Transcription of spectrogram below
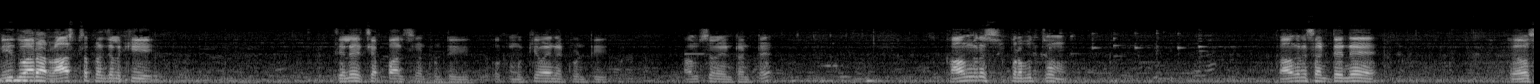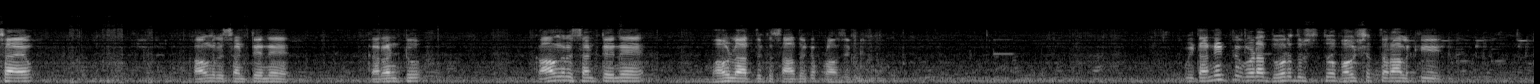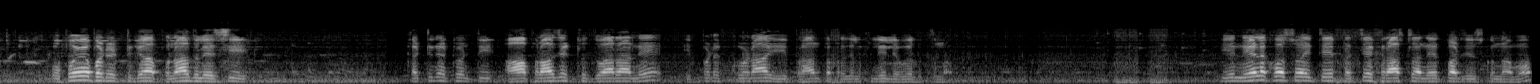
మీ ద్వారా రాష్ట్ర ప్రజలకి తెలియచెప్పాల్సినటువంటి ఒక ముఖ్యమైనటువంటి అంశం ఏంటంటే కాంగ్రెస్ ప్రభుత్వం కాంగ్రెస్ అంటేనే వ్యవసాయం కాంగ్రెస్ అంటేనే కరెంటు కాంగ్రెస్ అంటేనే బహుళార్థిక సాధక ప్రాజెక్టు. వీటన్నిటిని కూడా దూరదృష్టితో భవిష్యత్ తరాలకి ఉపయోగపడేట్టుగా పునాదులేసి కట్టినటువంటి ఆ ప్రాజెక్టుల ద్వారానే ఇప్పటికి కూడా ఈ ప్రాంత ప్రజలకు నీళ్ళు ఇవ్వగలుగుతున్నాం. ఈ నీళ్ళ కోసం అయితే ప్రత్యేక రాష్ట్రాన్ని ఏర్పాటు చేసుకున్నామో.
